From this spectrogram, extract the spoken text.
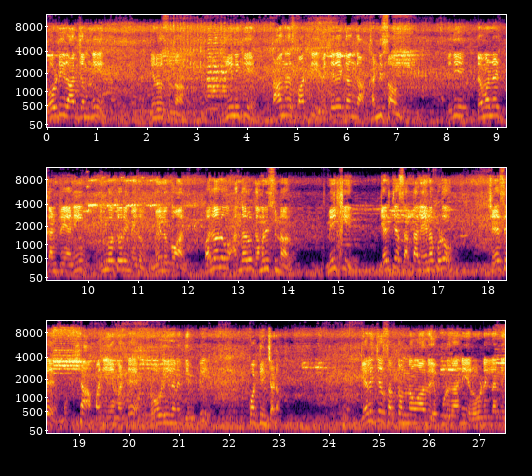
రోడీ రాజ్యంని నిర్వహిస్తున్నారు దీనికి కాంగ్రెస్ పార్టీ వ్యతిరేకంగా ఖండిస్తూ ఉంది. ఇది డొమినేట్ కంట్రీ అని ఇంకోతూరి మేలు మేలుకోవాలి. ప్రజలు అందరూ గమనిస్తున్నారు. మీకు గెలిచే సత్తా లేనప్పుడు చేసే ముఖ్య పని ఏమంటే రౌడీలను దింపి కొట్టించడం. గెలిచే సత్తా ఉన్న వాళ్ళు ఎప్పుడు కానీ రౌడీలన్నీ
